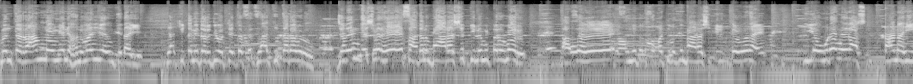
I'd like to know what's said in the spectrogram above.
नंतर रामनवमी आणि हनुमान जयंती नाही या ठिकाणी गर्दी होते तसेच या ठिकाणावरून जरंगेश्वर हे साधारण बाराशे किलोमीटर वर असं हे समुद्र बाराशे किलोमीटर वर आहे. एवढं वर असता नाही.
